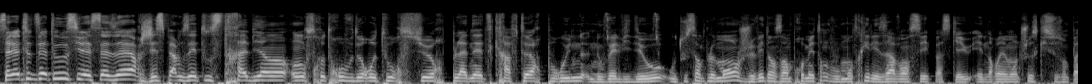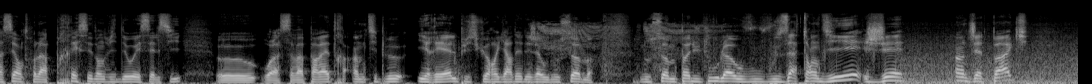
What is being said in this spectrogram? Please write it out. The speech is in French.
Salut à toutes et à tous, il est 16h, j'espère que vous allez tous très bien. On se retrouve de retour sur Planète Crafter pour une nouvelle vidéo où tout simplement je vais dans un premier temps vous montrer les avancées parce qu'il y a eu énormément de choses qui se sont passées entre la précédente vidéo et celle-ci. Euh, voilà, ça va paraître un petit peu irréel puisque regardez déjà où nous sommes. Nous sommes pas du tout là où vous vous attendiez. J'ai un jetpack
